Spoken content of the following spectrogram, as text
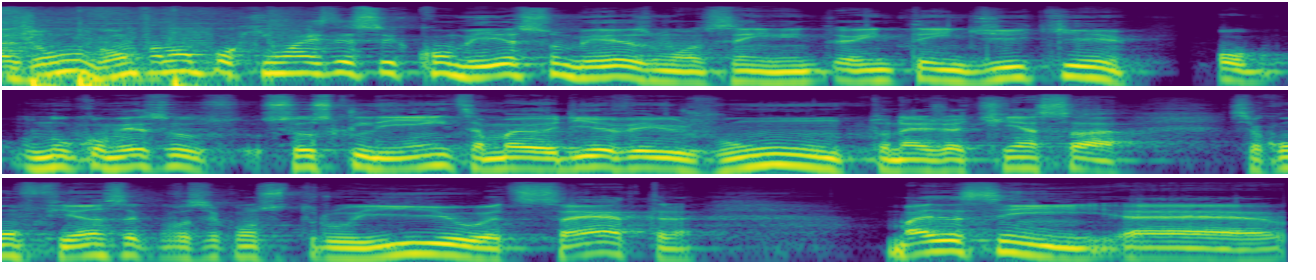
mas vamos, vamos falar um pouquinho mais desse começo mesmo. Assim, eu entendi que no começo os seus clientes, a maioria veio junto, né? Já tinha essa, essa confiança que você construiu, etc. Mas assim, é,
